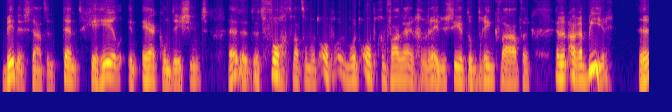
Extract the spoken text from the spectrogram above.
Binnen staat een tent geheel in air-conditioned. Het, het vocht wat er wordt, op, wordt opgevangen en gereduceerd tot drinkwater. En een Arabier, hè,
